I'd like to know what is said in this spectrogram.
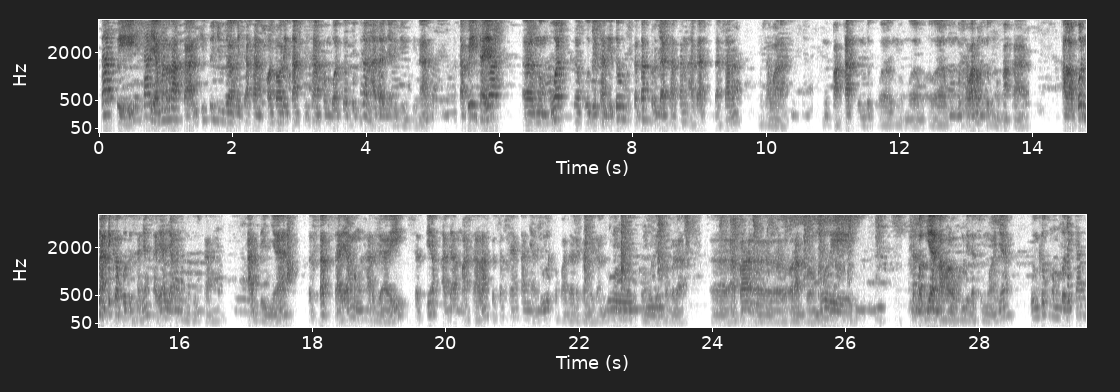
Tapi saya menerapkan itu juga misalkan otoritas bisa membuat keputusan adanya di pimpinan, tapi saya e, membuat keputusan itu tetap berdasarkan ada dasar musyawarah, mufakat untuk e, e, musyawarah untuk mufakat. Kalaupun nanti keputusannya saya yang memutuskan, artinya tetap saya menghargai setiap ada masalah tetap saya tanya dulu kepada rekan-rekan guru kemudian kepada uh, apa uh, orang tua murid sebagian walaupun tidak semuanya untuk memberikan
